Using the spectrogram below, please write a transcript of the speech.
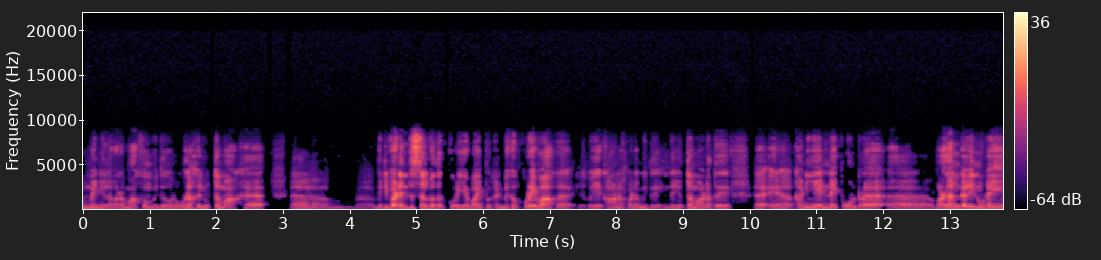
உண்மை நிலவரமாகும். இது ஒரு உலக யுத்தமாக விரிவடைந்து செல்வதற்குரிய வாய்ப்புகள் மிக குறைவாகவே காணப்படும். இது இந்த யுத்தமானது கனி எண்ணெய் போன்ற வளங்களினுடைய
